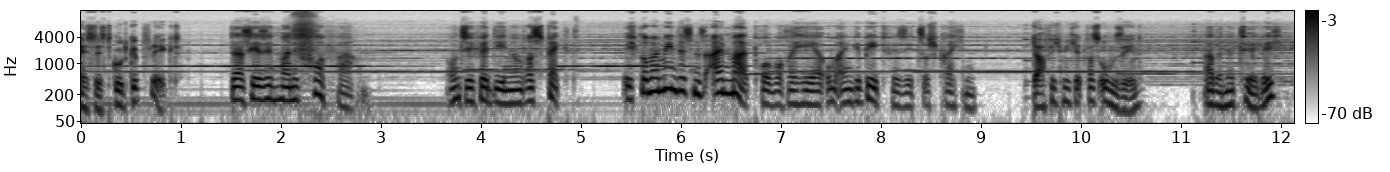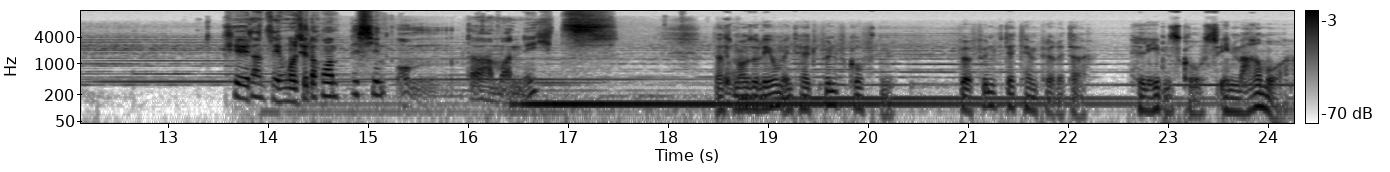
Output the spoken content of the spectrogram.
Es ist gut gepflegt. Das hier sind meine Vorfahren. Und sie verdienen Respekt. Ich komme mindestens einmal pro Woche her, um ein Gebet für sie zu sprechen. Darf ich mich etwas umsehen? Aber natürlich, Okay, dann sehen wir uns hier doch mal ein bisschen um. Da haben wir nichts. Das. Mausoleum enthält fünf Gruften. Für fünf der Tempelritter. Lebensgroß in Marmor.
